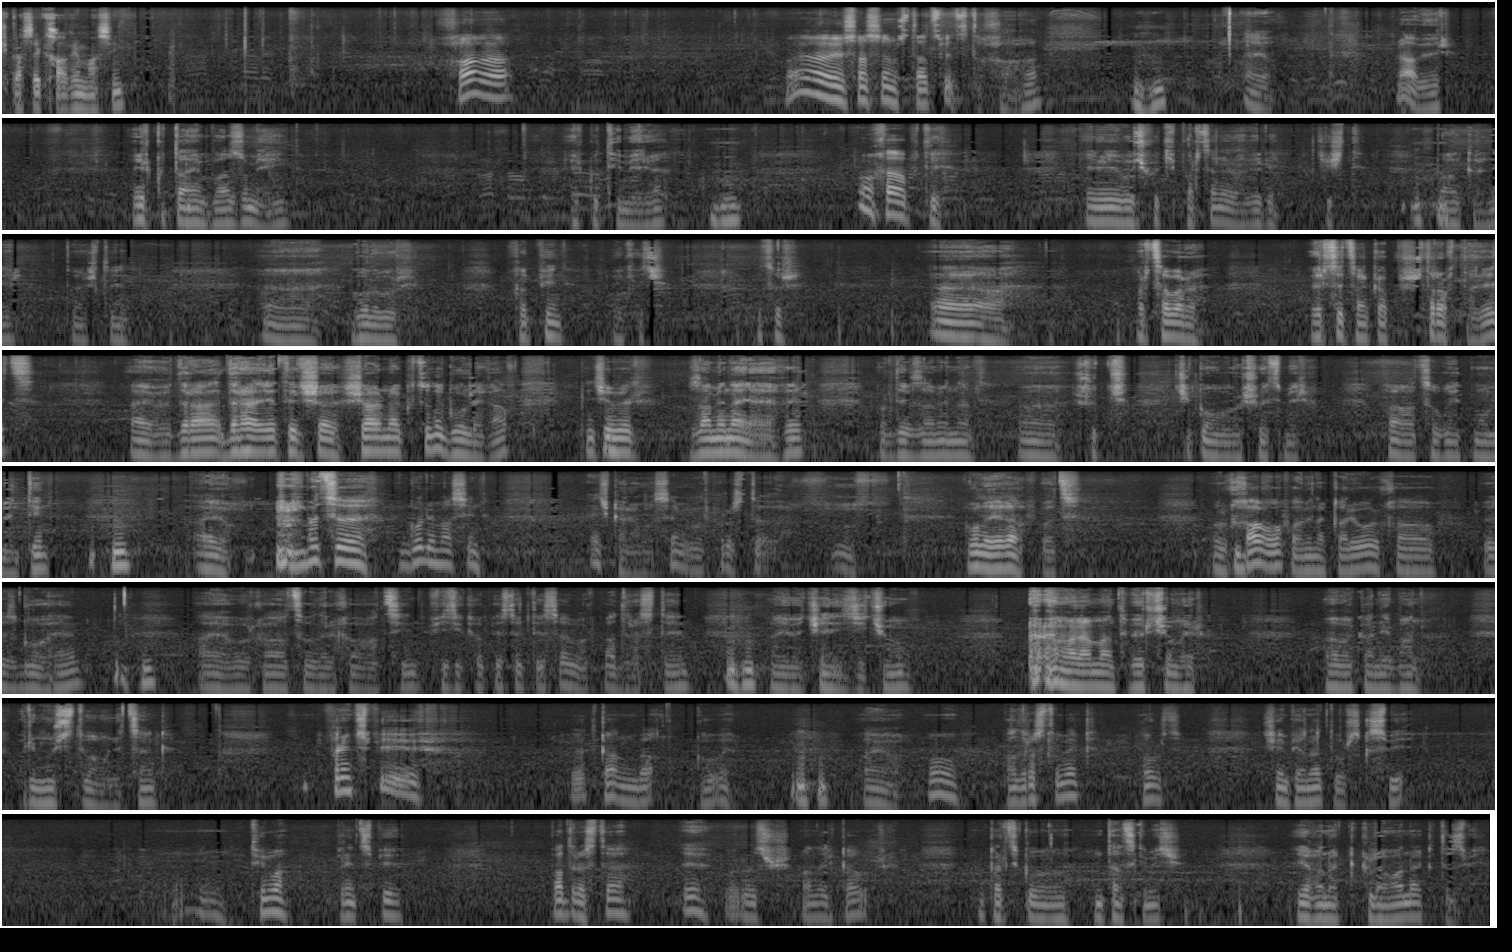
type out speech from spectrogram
Ինչ կասեք խաղի մասին։ Խաղը Այս ասեմ ստացվեց դա խաղը։ Այո։ Լավ էր։ Երկու տայմ վազում էին։ Երկու թիմերը։ Ու խաղապտի։ Երևի ոչ ոքի պարծաներ ավելի ճիշտ բանկաներ, դաշտեն։ Գոլը որ խփին մի քիչ ոնց որ մրցավարը վերցեց անկապ շտրաֆ տարեց այո դրա դրա եթե շարունակությունը գոլ եղավ ինչեւ էր զամենայ ա եղել որտեղ զամենան շուտ չի կոնվորշվեց մեր խաղացողի այդ մոմենտին այո բայց գոլի մասին ինչ կարամ ասեմ որ պրոստը գոլը եղավ բայց որ խաղով ամենակարևոր խաղով ես գոհ եմ այո որ խաղացողները խաղացին ֆիզիկապես էլ տեսա որ պատրաստ են այո չեն զիջում մանավանդ վերջում էր բավականի բան преимущество ունեցանք в принципе այդքան բան գոհ եմ այո ու պատրաստում եք նոր չեմպիոնատ որ սկսվի թիմը в принципе պատրաստ է որոշ բաներ կա որ картику ntasi kibich, yaghanak klawanak tasbih.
